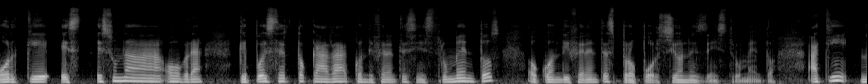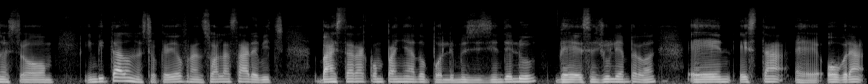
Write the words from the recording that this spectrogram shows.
porque es, una obra que puede ser tocada con diferentes instrumentos o con diferentes proporciones de instrumento. Aquí nuestro invitado, nuestro querido François Lazarevich, va a estar acompañado por Le Musicien de Louvre, de Saint-Julien, perdón, en esta eh, obra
